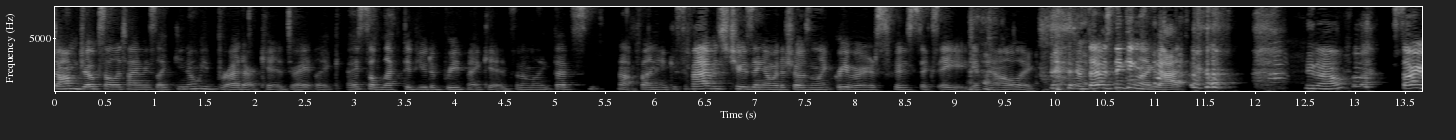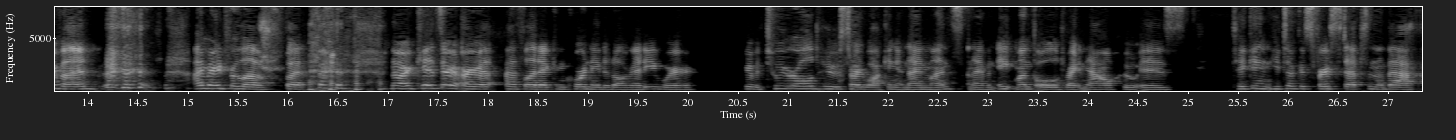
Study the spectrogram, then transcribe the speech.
Dom jokes all the time. He's like, you know, we bred our kids, right? Like, I selected you to breed my kids, and I'm like, that's not funny. Because if I was choosing, I would have chosen like Grevers, who's six eight. You know, like if I was thinking like that, you know. Sorry, bud. I'm married for love, but no, our kids are, are athletic and coordinated already. We're, we have a two year old who started walking at nine months, and I have an eight month old right now who is taking. He took his first steps in the bath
